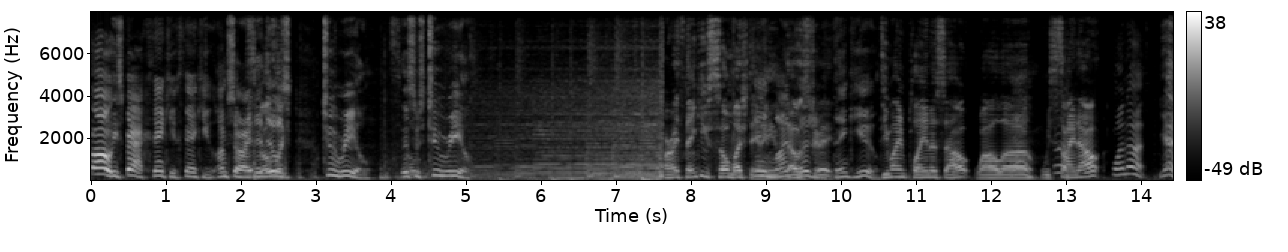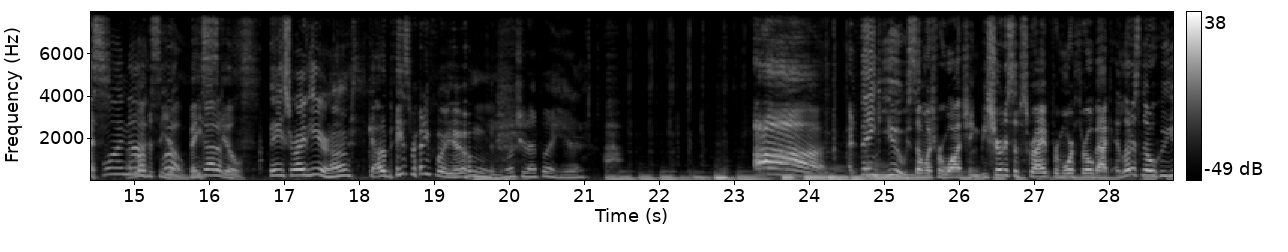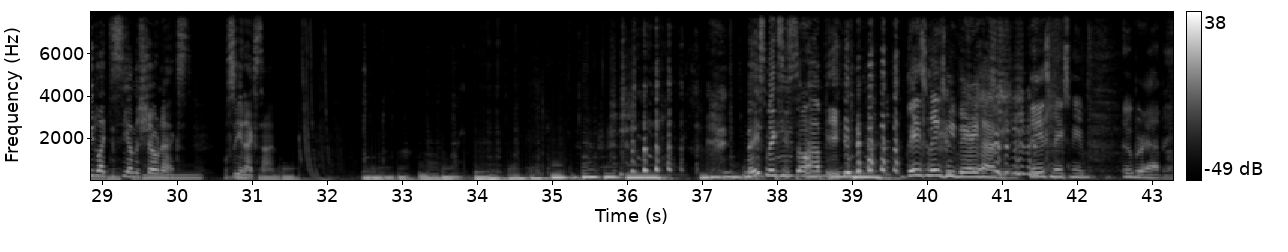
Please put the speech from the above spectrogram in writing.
oh, he's back. Thank you, thank you. I'm sorry. It, it Smells was too real. This was too real. All right, thank you so much, Danny. Hey, my that was pleasure. great. Thank you. Do you mind playing us out while uh, No. we sign out? Why not? Yes. Why not? I'd love to see Oh, your you bass got a- skills. Bass right here, huh? Got a bass ready for you. Hmm, what should I play here? Ah! And thank you so much for watching. Be sure to subscribe for more throwback and let us know who you'd like to see on the show next. We'll see you next time. Bass makes you so happy. Bass makes me very happy. Bass makes me uber happy.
